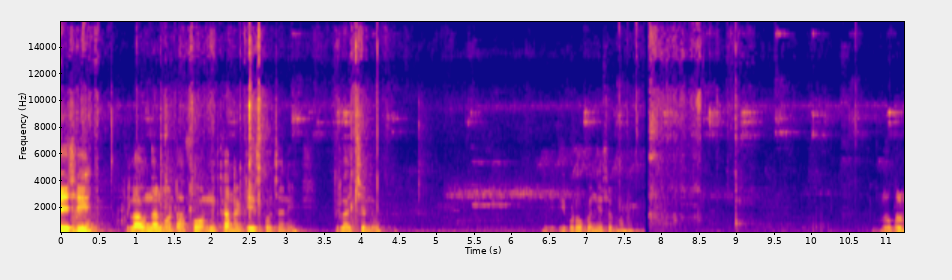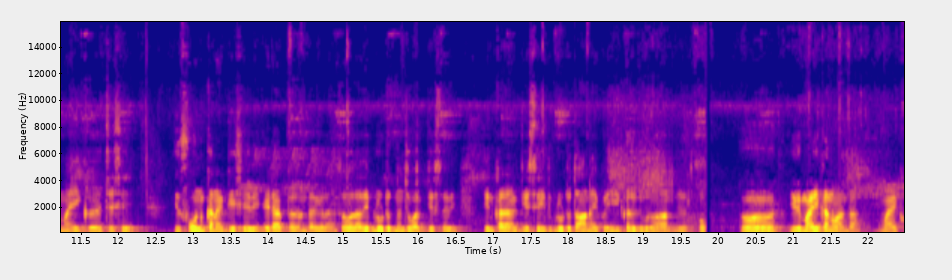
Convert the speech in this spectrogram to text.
చేసి ఇలా ఉందనమాట ఫోన్ కనెక్ట్ చేసుకోవచ్చు అని ఇలా ఇచ్చిండు. ఇప్పుడు ఓపెన్ చేసాడు మనం లోపల మైక్ వచ్చేసి ఇది ఫోన్ కనెక్ట్ చేసేది. అడాప్టర్ ఉంటుంది కదా. సో అది బ్లూటూత్ నుంచి వర్క్ చేస్తుంది. దీన్ని కనెక్ట్ చేస్తే ఇది బ్లూటూత్ ఆన్ అయిపోయి ఇక్కడ ఇది కూడా ఆన్ సో ఇది మైక్ అనమాట మైక్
